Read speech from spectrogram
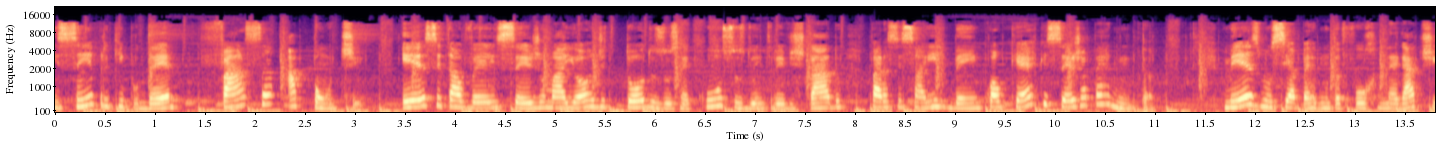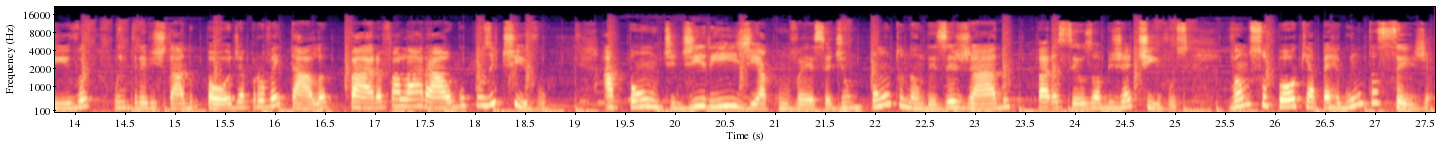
E sempre que puder, faça a ponte. Esse talvez seja o maior de todos os recursos do entrevistado para se sair bem, qualquer que seja a pergunta. Mesmo se a pergunta for negativa, o entrevistado pode aproveitá-la para falar algo positivo. A ponte dirige a conversa de um ponto não desejado para seus objetivos. Vamos supor que a pergunta seja:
